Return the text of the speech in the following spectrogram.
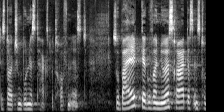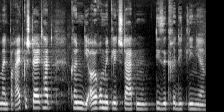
des Deutschen Bundestags betroffen ist. Sobald der Gouverneursrat das Instrument bereitgestellt hat, können die Euro-Mitgliedstaaten diese Kreditlinie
